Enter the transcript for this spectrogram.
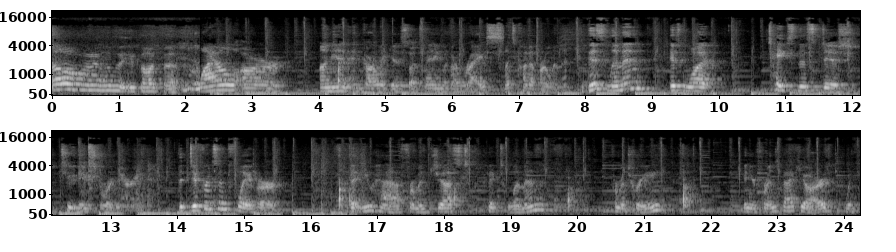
oh, I love that you thought that. While our onion and garlic is sauteing with our rice, let's cut up our lemon. This lemon is what takes this dish to the extraordinary. The difference in flavor that you have from a just picked lemon from a tree in your friend's backyard with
